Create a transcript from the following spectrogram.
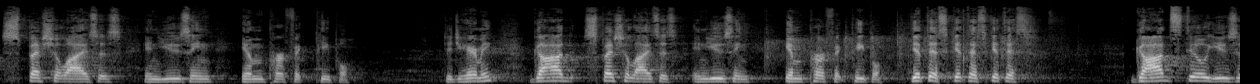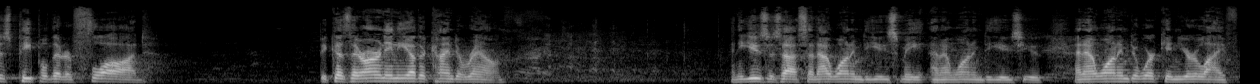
specializes in using imperfect people. Did you hear me? God specializes in using imperfect people. Get this, get this, get this. God still uses people that are flawed because there aren't any other kind around. And He uses us, and I want Him to use me, and I want Him to use you. And I want Him to work in your life,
